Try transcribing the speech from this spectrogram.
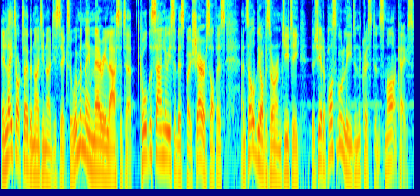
In late October 1996, a woman named Mary Lassiter called the San Luis Obispo Sheriff's Office and told the officer on duty that she had a possible lead in the Kristin Smart case.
